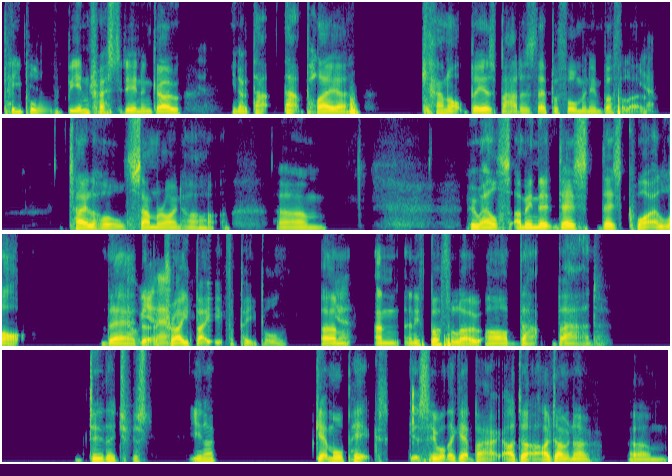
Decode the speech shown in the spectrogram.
people would be interested in and go, you know, that that player cannot be as bad as they're performing in Buffalo. Yeah. Taylor Hall, Sam Reinhart, um, who else? I mean, there's there's quite a lot there Oh, that yeah. are trade bait for people. Um, Yeah. And and if Buffalo are that bad, do they just you know get more picks, get, see what they get back? I don't I don't know. Um,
